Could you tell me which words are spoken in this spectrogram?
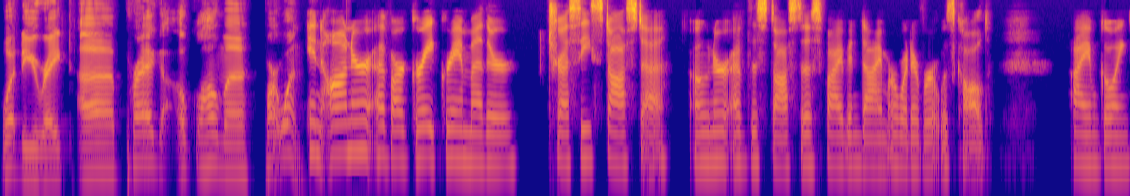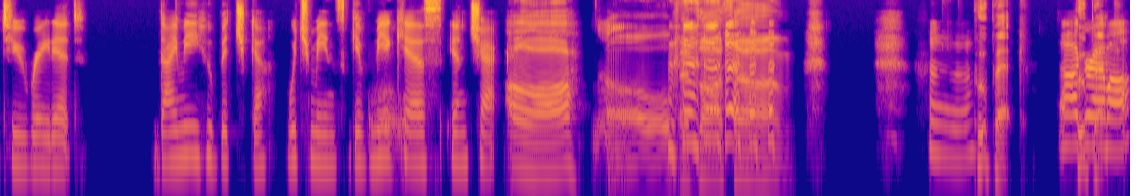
what do you rate uh, Prague, Oklahoma, Part One? In honor of our great grandmother, Tressie Stasta, owner of the Stasta's Five and Dime or whatever it was called, I am going to rate it Daimi Hubichka, which means give me a kiss in Czech. Aw, Oh, that's awesome. Oh, Pupek. Pupek. Grandma.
